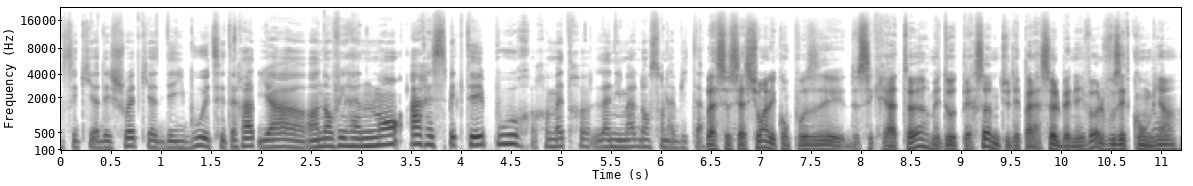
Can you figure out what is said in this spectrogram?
on sait qu'il y a des chouettes, qu'il y a des hiboux, etc. Il y a un environnement à respecter pour remettre l'animal dans son habitat. L'association, elle est composée de ses créateurs, mais d'autres personnes tu n'es pas la seule bénévole. Vous êtes combien?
